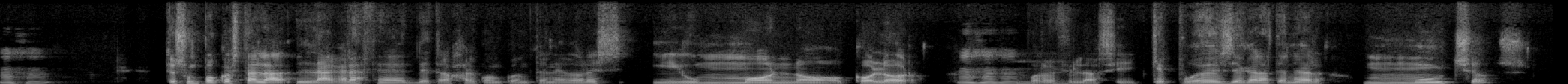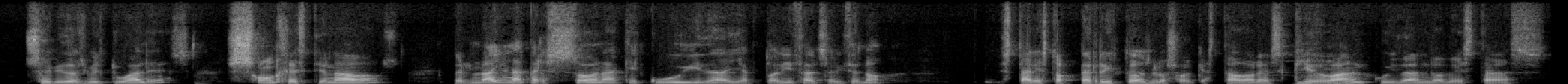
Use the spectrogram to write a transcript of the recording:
Entonces un poco está la, gracia de, trabajar con contenedores y un monocolor, por decirlo así, que puedes llegar a tener muchos servidores virtuales, son gestionados, pero no hay una persona que cuida y actualiza el servicio, no. Estar estos perritos, los orquestadores, que van cuidando de estas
